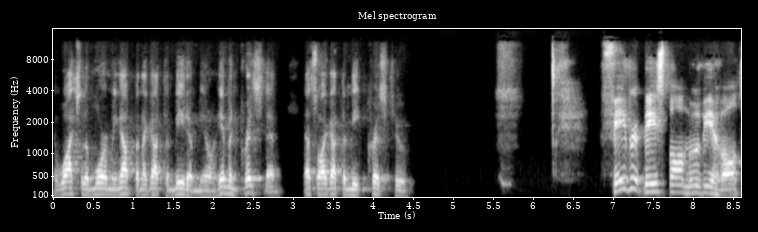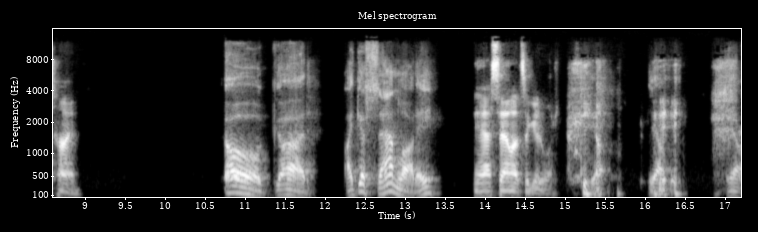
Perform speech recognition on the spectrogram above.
and watch them warming up and I got to meet him, you know, him and Chris then. That's how I got to meet Chris too. Favorite baseball movie of all time? Oh God. I guess Sandlot, eh? Yeah, Sandlot's a good one. yeah. Yeah. Yeah.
